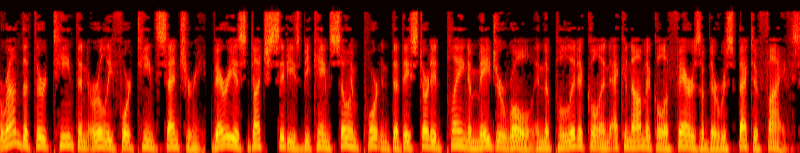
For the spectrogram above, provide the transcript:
Around the 13th and early 14th century, various Dutch cities became so important that they started playing a major role in the political and economical affairs of their respective fiefs.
